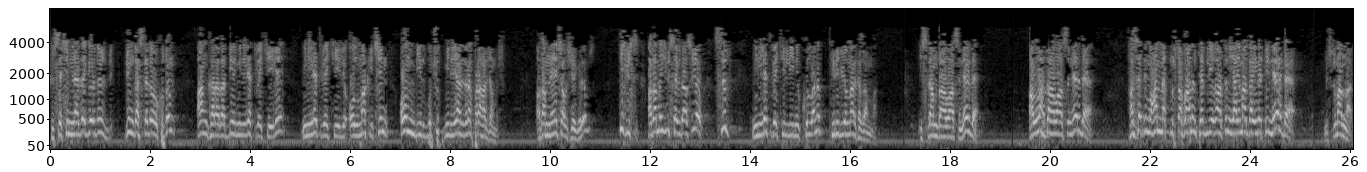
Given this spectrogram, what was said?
Şu seçimlerde gördünüz, dün gazetede okudum, Ankara'da bir milletvekili, milletvekili olmak için 11,5 milyar lira para harcamış. Adam neye çalışıyor görüyor musun? Hiçbir, adamın hiçbir sevdası yok. Sırf milletvekilliğini kullanıp trilyonlar kazanmak. İslam davası nerede? Allah davası nerede? Hz. Muhammed Mustafa'nın tebliğatını yayma gayreti nerede? Müslümanlar,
